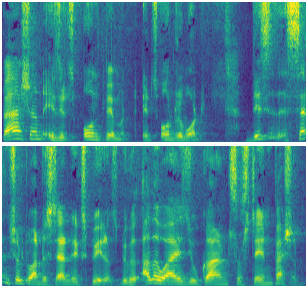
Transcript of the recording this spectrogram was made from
Passion is its own payment, its own reward. This is essential to understand and experience because otherwise you can't sustain passion.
